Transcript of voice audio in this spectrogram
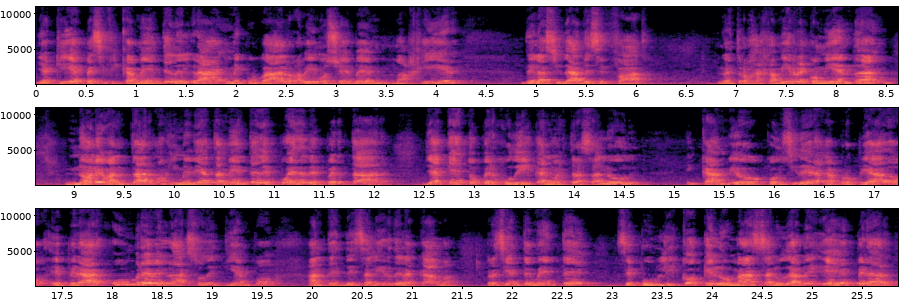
Y aquí específicamente del gran Mekubal Rabbi Moshe Ben Mahir de la ciudad de Sefat. Nuestros jajamí recomiendan no levantarnos inmediatamente después de despertar, ya que esto perjudica nuestra salud. En cambio, consideran apropiado esperar un breve lapso de tiempo antes de salir de la cama. Recientemente se publicó que lo más saludable es esperar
